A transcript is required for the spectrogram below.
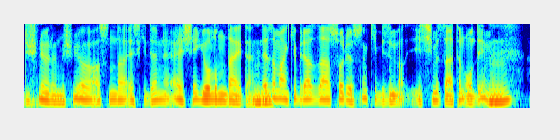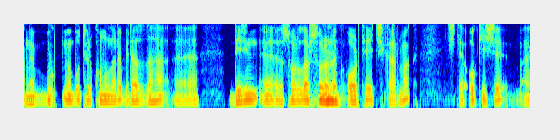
düşünüyormuş. Yo aslında eskiden her şey yolundaydı. Hı hı. Ne zaman ki biraz daha soruyorsun ki bizim işimiz zaten o değil mi? Hı. Hani bu bu tür konulara biraz daha e, derin e, sorular sorarak ortaya çıkarmak. İşte o kişi e,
